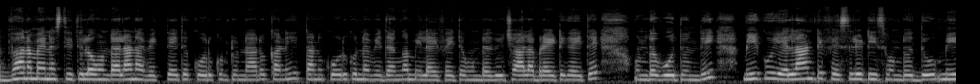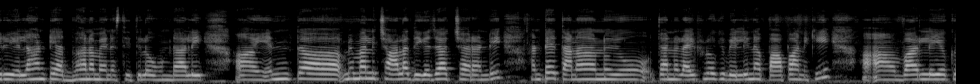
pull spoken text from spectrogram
అధ్వానమైన స్థితిలో ఉండాలని ఆ వ్యక్తి అయితే కోరుకుంటున్నారు. కానీ తను కోరుకున్న విధంగా మీ లైఫ్ అయితే ఉండదు. చాలా బ్రైట్గా అయితే ఉండబోతుంది. మీకు ఎలాంటి ఫెసిలిటీస్ ఉండొద్దు. మీరు ఎలాంటి అధ్వానమైన స్థితిలో ఉండాలి? ఎంత మిమ్మల్ని చాలా దిగజార్చారండి. అంటే తనను తన లైఫ్లోకి వెళ్ళిన పాపానికి వాళ్ళ యొక్క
